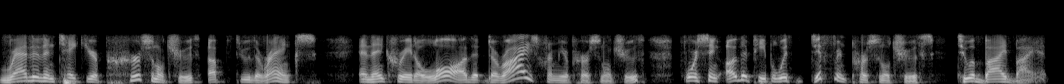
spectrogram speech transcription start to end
Rather than take your personal truth up through the ranks and then create a law that derives from your personal truth, forcing other people with different personal truths to abide by it.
